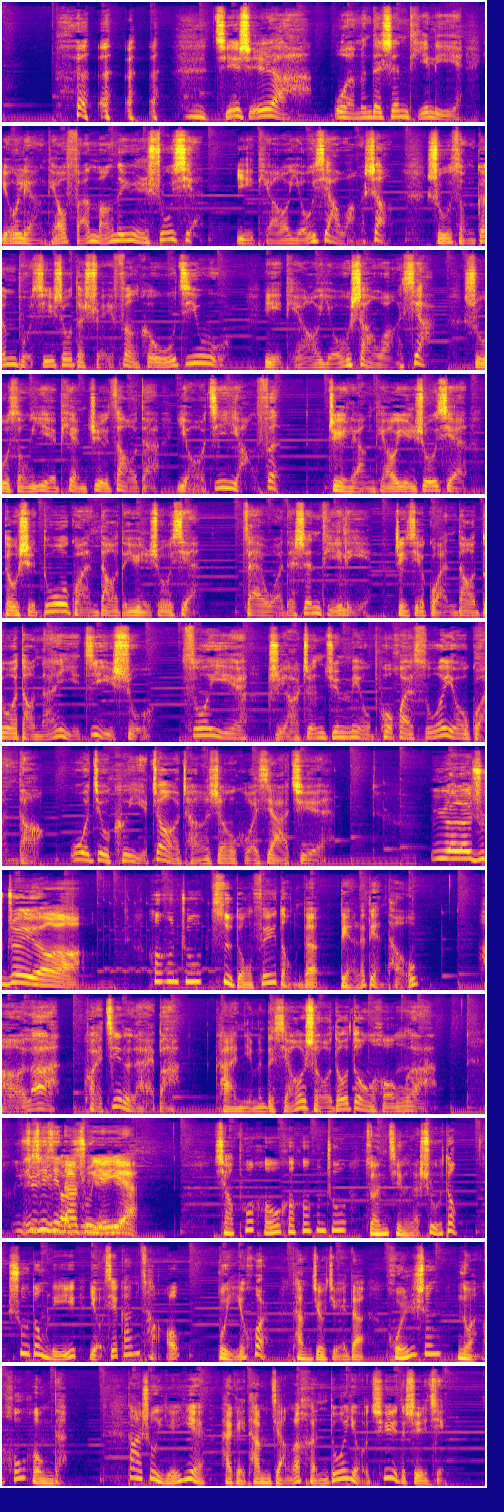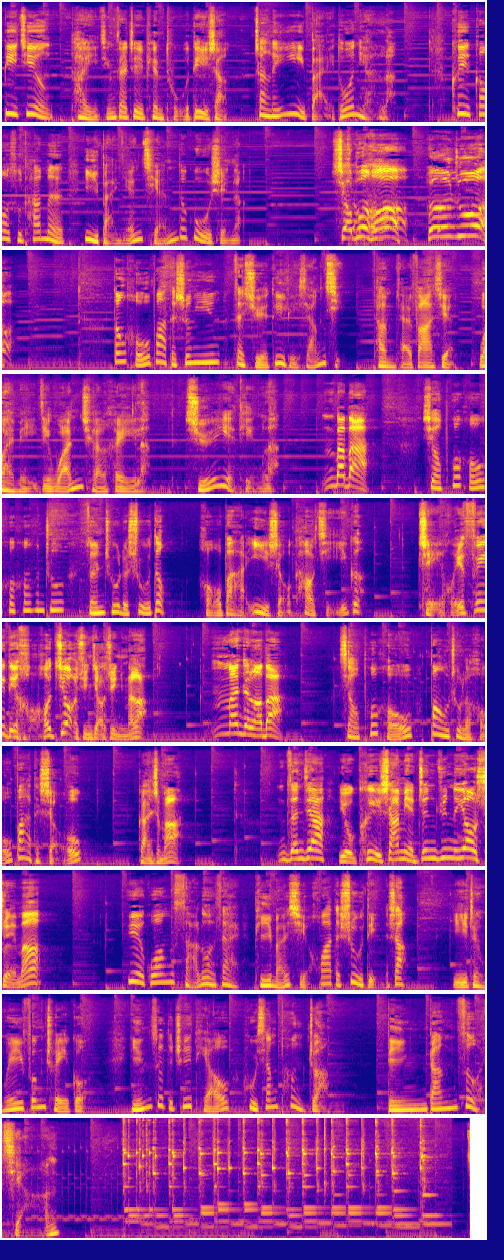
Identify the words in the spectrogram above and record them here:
其实啊，我们的身体里有两条繁忙的运输线，一条由下往上输送根部吸收的水分和无机物，一条由上往下输送叶片制造的有机养分。这两条运输线都是多管道的运输线。在我的身体里，这些管道多到难以计数，所以只要真菌没有破坏所有管道，我就可以照常生活下去。原来是这样啊！哼哼猪似懂非懂的点了点头。好了，快进来吧，看你们的小手都冻红了。谢谢大树爷爷。小泼猴和哼哼猪钻进了树洞，树洞里有些干草。不一会儿，他们就觉得浑身暖烘烘的。大树爷爷还给他们讲了很多有趣的事情，毕竟他已经在这片土地上站了一百多年了，可以告诉他们一百年前的故事呢。小泼猴，哼哼猪。当猴爸的声音在雪地里响起，他们才发现外面已经完全黑了，雪也停了。爸爸，小泼猴和哼哼猪钻出了树洞。猴爸一手铐起一个，这回非得好好教训教训你们了。慢着，老爸！小泼猴抱住了猴爸的手，干什么？咱家有可以杀灭真菌的药水吗？月光洒落在披满雪花的树顶上，一阵微风吹过，银色的枝条互相碰撞，叮当作响。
